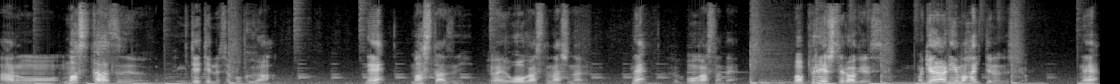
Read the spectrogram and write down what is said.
あのマスターズに出てるんですよ、僕が。ね？マスターズに。いわゆるオーガスタナショナル。ねオーガスタで。まあ、プレイしてるわけですよ。まあ、ギャラリーも入ってるんですよ。ね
